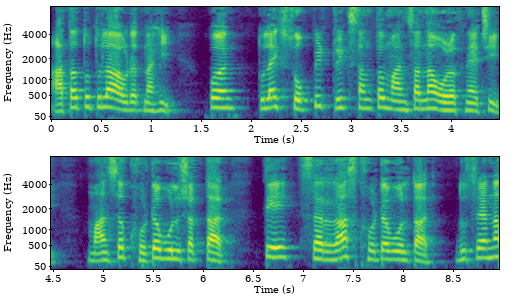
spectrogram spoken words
आता तो तुला आवडत नाही. पण तुला एक सोपी ट्रिक सांगतो माणसांना ओळखण्याची. माणसं खोटं बोलू शकतात. ते सर्रास खोटं बोलतात. दुसऱ्यांना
